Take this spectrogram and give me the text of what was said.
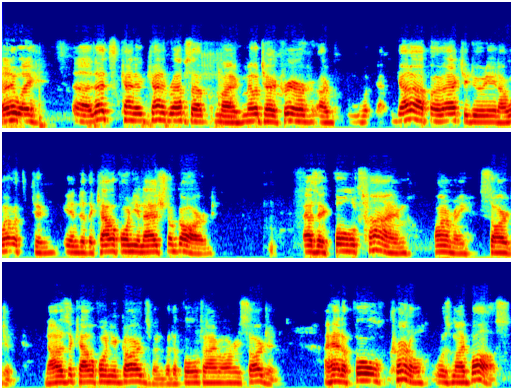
anyway, uh, that's kind of kind of wraps up my military career. I got off of active duty and I went with to into the California National Guard as a full-time Army sergeant, not as a California Guardsman, but a full-time Army sergeant. I had a full colonel was my boss,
